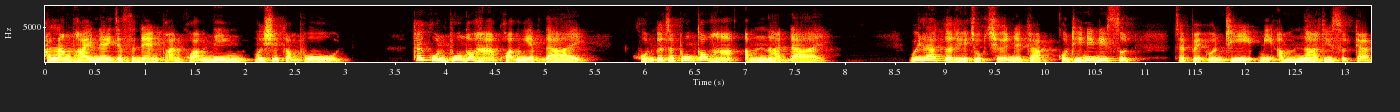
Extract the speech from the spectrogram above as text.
พลังภายในจะแสดงผ่านความนิ่งไม่ใช่คำพูด ถ้าคุณพุ่งเข้าหาความเงียบได้ คุณก็จะพุ่งเข้าหาอำนาจได้ เวลาเกิดเหตุฉุกเฉินนะครับ คนที่นิ่งที่สุดจะเป็นคนที่มีอำนาจที่สุดครับ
